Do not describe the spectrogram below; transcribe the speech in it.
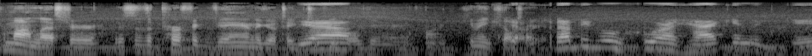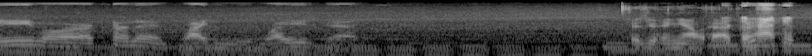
Come on, Lester. This is the perfect van to go take Yeah. two people. Give me, come give me a kill So- target. Some people who are hacking the game are kind of inviting me. Why is that? Because you hang out with If they're hackers. hacking,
